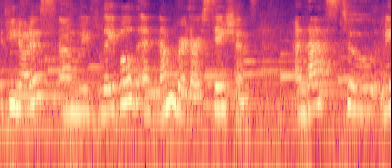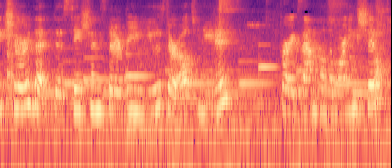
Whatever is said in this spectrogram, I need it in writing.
If you notice, um, we've labeled and numbered our stations, and that's to make sure that the stations that are being used are alternated. For example, the morning shift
